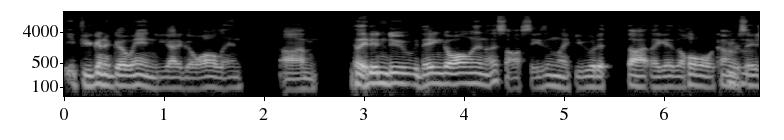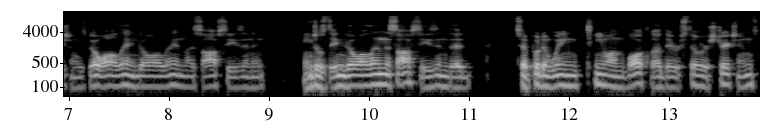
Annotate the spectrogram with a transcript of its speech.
if you're gonna go in, you got to go all in. Um, they didn't do they didn't go all in this offseason like you would have thought. Like the whole mm-hmm. conversation mm-hmm. was go all in, go all in this offseason, and Angels didn't go all in this offseason to to put a winning team on the ball club. There were still restrictions.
